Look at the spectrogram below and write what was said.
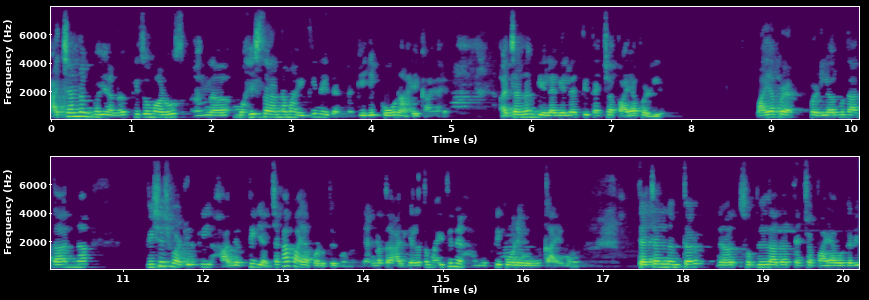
अचानक भयानक की जो माणूस महेश सरांना माहिती नाही त्यांना की हे कोण आहे काय आहे. अचानक गेल्या गेल्या ते त्यांच्या पाया पडले. पाया पडल्यावर मग दादांना विशेष वाटलं की हा व्यक्ती यांच्या का पाया पडतोय म्हणून? यांना तर याला तर माहिती नाही हा व्यक्ती कोण आहे म्हणून काय म्हणून. त्याच्यानंतर स्वप्नदादा त्यांच्या पाया वगैरे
